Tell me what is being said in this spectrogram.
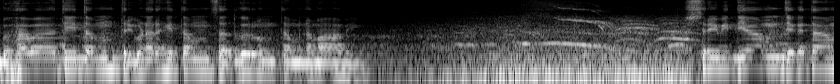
భవాతీతం త్రిగుణరహితం సద్గురుం తం నమామి. ಶ್ರೀವಿದ್ಯಾಂ ಜಗತಾಂ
